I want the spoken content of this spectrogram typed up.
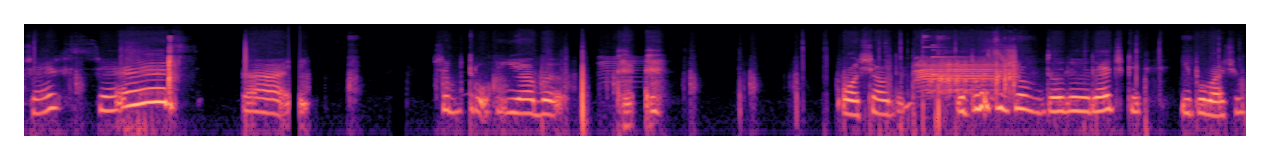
Шерсть, шерсть. Ай. Щоб трохи я би. О, ще один. Я просто йшов вдоль речки і побачив.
